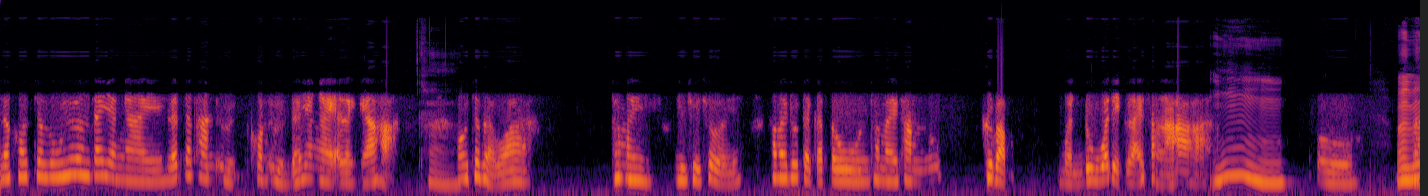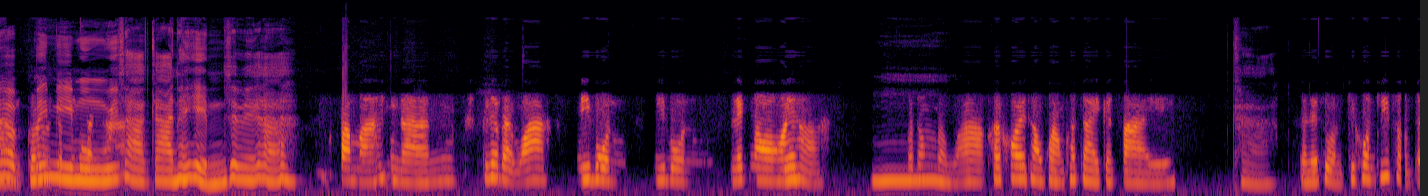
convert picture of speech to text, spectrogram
แล้วเขาจะรู้เรื่องได้ยังไง แล้วจะทันอื่นคนอื่นได้ยังไงอะไรเงี้ยค่ะค่ะเขาจะแบบว่าทำไมอยู่เฉยๆทำไมดูแต่การ์ตูนทำไมทำคือแบบ เหมือนดูว่าเด็กไร้สาระอะค่ะ อืมเออ มันไม่ใช่แบบก็เลยไม่มีจะเป็นมุมปัญหาวิชาการให้เห็นใช่ไหมคะ ประมาณนั้นก็จะแบบว่ามีบนมีบนเล็กน้อยค่ะอืมก็ต้องแบบว่าค่อยๆทำความเข้าใจกันไป ค่ะ แต่ในส่วนที่คนที่สนใจ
